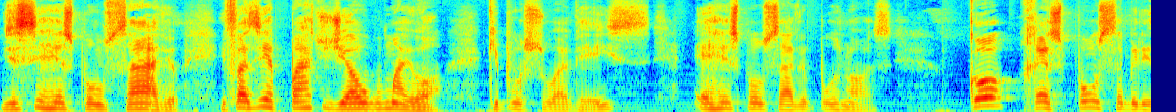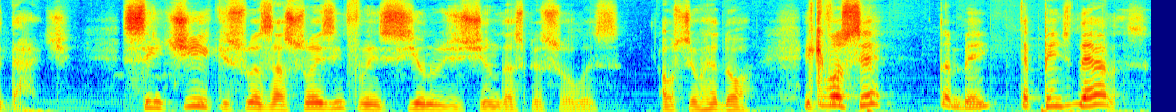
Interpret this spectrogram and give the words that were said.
de ser responsável e fazer parte de algo maior, que por sua vez é responsável por nós. Corresponsabilidade. Sentir que suas ações influenciam no destino das pessoas ao seu redor e que você também depende delas.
